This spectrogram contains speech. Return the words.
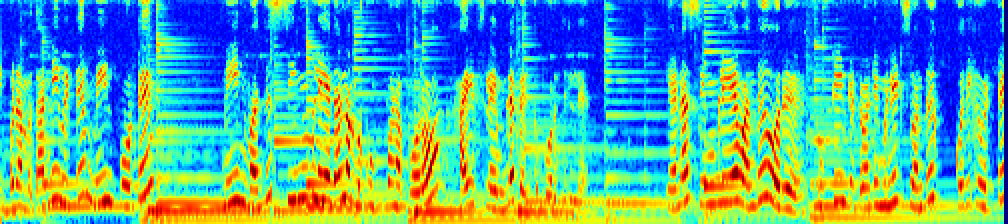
இப்போ நம்ம தண்ணி விட்டு மீன் போட்டு மீன் வந்து சிம்லேயே தான் நம்ம குக் பண்ண போகிறோம் ஹை ஃப்ளேமில் வைக்க போகிறது இல்லை ஏன்னா சிம்லேயே வந்து ஒரு ஃபிஃப்டீன் டு டுவெண்ட்டி மினிட்ஸ் வந்து கொதிக்க விட்டு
